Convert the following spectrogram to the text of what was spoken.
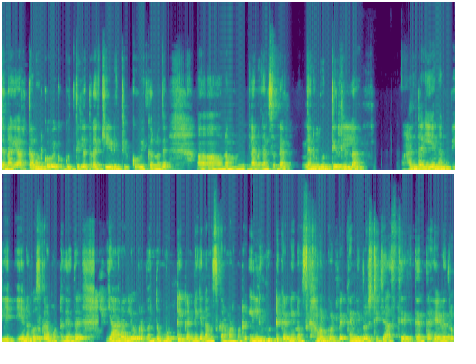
ಚೆನ್ನಾಗಿ ಅರ್ಥ ಮಾಡ್ಕೋಬೇಕು, ಗೊತ್ತಿಲ್ಲ ಥರ ಕೇಳಿ ತಿಳ್ಕೊಬೇಕು ಅನ್ನೋದೇ ನಮ್ಮ ನನಗನ್ಸುತ್ತೆ. ನನಗೆ ಗೊತ್ತಿರಲಿಲ್ಲ. ಅಂತ ಏನ ಏನಕ್ಕೋಸ್ಕರ ಮುಟ್ಟದೆ ಅಂದರೆ ಯಾರೋ ಅಲ್ಲಿ ಒಬ್ರು ಬಂದು ಮುಟ್ಟಿ ಕಣ್ಣಿಗೆ ನಮಸ್ಕಾರ ಮಾಡ್ಕೊಂಡ್ರು, ಇಲ್ಲಿ ಮುಟ್ಟಿ ಕಣ್ಣಿಗೆ ನಮಸ್ಕಾರ ಮಾಡಿಕೊಂಡ್ರೆ ಕಣ್ಣಿನ ದೃಷ್ಟಿ ಜಾಸ್ತಿ ಆಗುತ್ತೆ ಅಂತ ಹೇಳಿದ್ರು.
